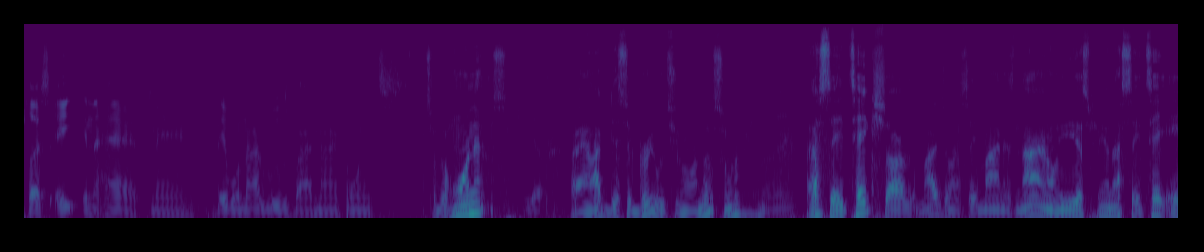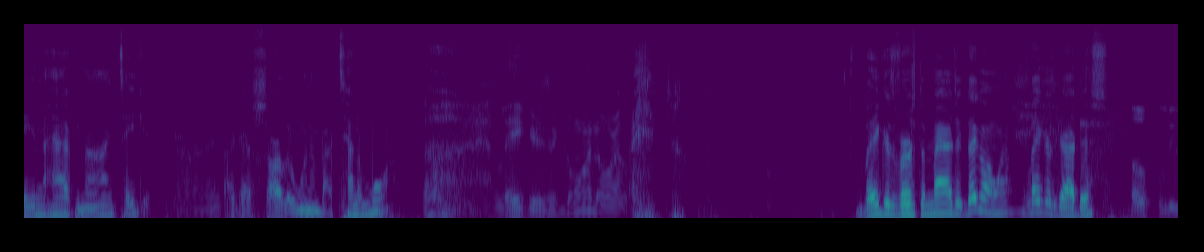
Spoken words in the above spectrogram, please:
plus eight and a half. Man, they will not lose by nine points. So the Hornets, Yep. I, I disagree with you on this one. Right. I say take Charlotte. My joint say minus nine on ESPN. I say take eight and a half, nine. Take it. All I got Charlotte winning by ten or more. Lakers are going to Orlando. Lakers versus the Magic. They're gonna win. Lakers got this. Hopefully,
